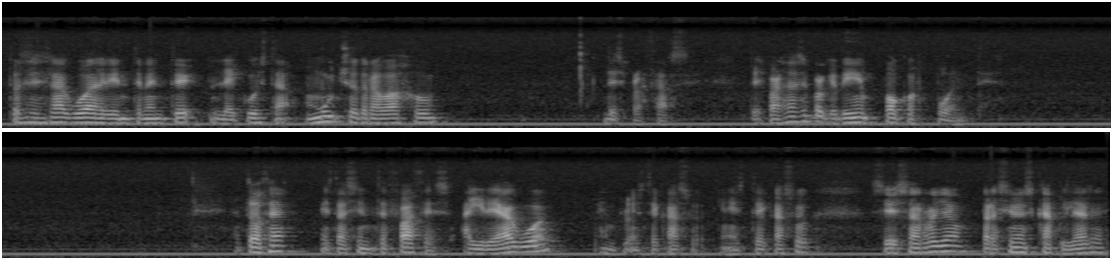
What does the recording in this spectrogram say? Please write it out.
entonces el agua evidentemente le cuesta mucho trabajo desplazarse. Desplazarse porque tiene pocos puentes. Entonces, estas interfaces aire-agua, por ejemplo, en este caso, en este caso se desarrollan presiones capilares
